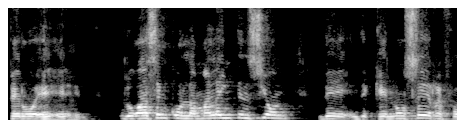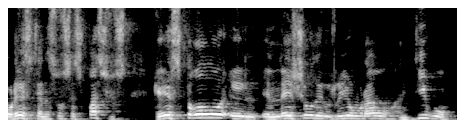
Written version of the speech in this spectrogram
pero eh, eh, lo hacen con la mala intención de, que no se reforesten esos espacios, que es todo el, el lecho del río Bravo antiguo.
